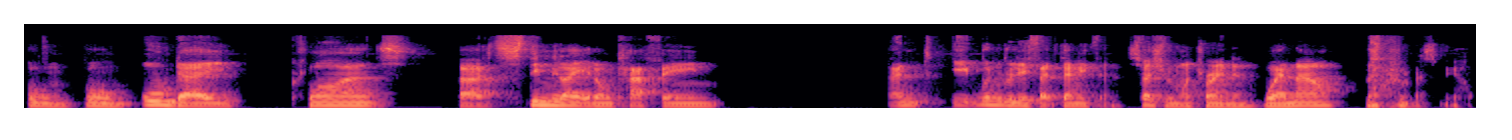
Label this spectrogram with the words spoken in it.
Boom, boom, all day. Clients uh, stimulated on caffeine, and it wouldn't really affect anything, especially with my training. Where now that would mess me up.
